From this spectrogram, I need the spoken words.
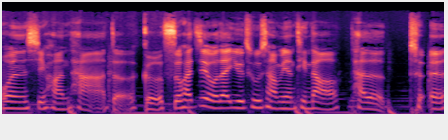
我很喜欢他的歌词，我还记得我在 YouTube 上面听到他的呃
